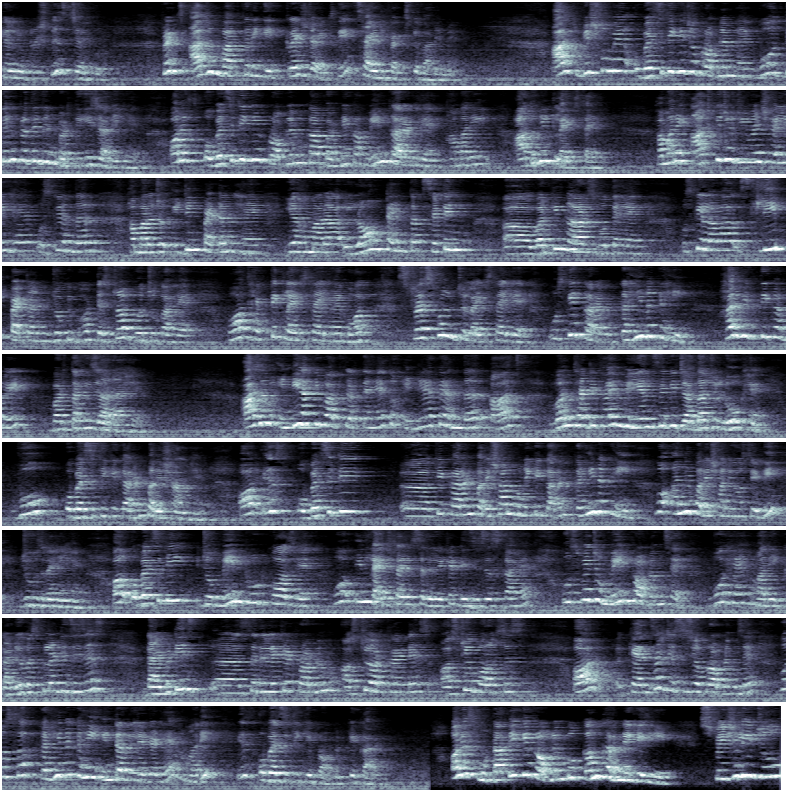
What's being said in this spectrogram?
Clinical nutritionist Jaipur friends आज हम बात करेंगे क्रैश डाइट के साइड इफेक्ट्स के बारे में। आज विश्व में ओबेसिटी की जो प्रॉब्लम है, वो दिन प्रतिदिन बढ़ती ही जा रही है। और इस ओबेसिटी की प्रॉब्लम का बढ़ने का मेन कारण है हमारी आधुनिक लाइफस्टाइल हमारे आज की जो जीवन शैली है, उसके अंदर हमारा जो ईटिंग पैटर्न है, या हमारा लॉन्ग टाइम तक सिटिंग वर्किंग आवर्स होते हैं, उसके अलावा स्लीप पैटर्न जो कि बहुत डिस्टर्ब हो चुका है बहुत हेक्टिक लाइफस्टाइल है, बहुत स्ट्रेसफुल जो लाइफस्टाइल है, उसके कारण कहीं ना कहीं हर व्यक्ति का वेट बढ़ता ही जा रहा है। आज हम इंडिया की बात करते हैं तो इंडिया के अंदर आज 135 मिलियन से भी ज़्यादा जो लोग हैं, वो ओबेसिटी के कारण परेशान हैं। और इस ओबेसिटी के कारण, परेशान होने के कारण कहीं ना कहीं वो अन्य परेशानियों से भी जूझ रहे हैं। और ओबेसिटी जो मेन रूट कॉज है, वो इन लाइफस्टाइल से रिलेटेड डिजीजेस का है। उसमें जो मेन प्रॉब्लम्स है, वो है हमारी कार्डियोवेस्कुलर डिजीजेस डायबिटीज़ से रिलेटेड प्रॉब्लम ऑस्टियोआर्थराइटिस ऑस्टियोपोरोसिस और कैंसर जैसी जो प्रॉब्लम्स है, वो सब कहीं ना कहीं इंटर रिलेटेड है हमारी इस ओबेसिटी की प्रॉब्लम के कारण। और इस मोटापे की प्रॉब्लम को कम करने के लिए स्पेशली जो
